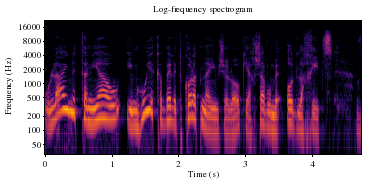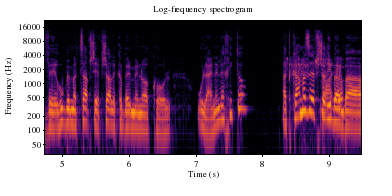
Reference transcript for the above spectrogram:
אולי נתניהו, אם הוא יקבל את כל התנאים שלו, כי עכשיו הוא מאוד לחיץ, והוא במצב שאפשר לקבל ממנו הכל, אולי נלך איתו. עד כמה זה אפשרי ב-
